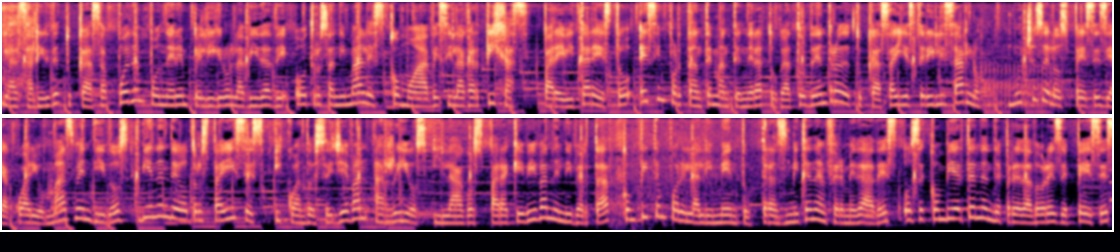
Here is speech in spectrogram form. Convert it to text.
y al salir de tu casa pueden poner en peligro la vida de otros animales como aves y lagartijas. Para evitar esto, es importante mantener a tu gato dentro de tu casa y esterilizarlo. Muchos de los peces de acuario más vendidos vienen de otros países y cuando se llevan a ríos y lagos para que vivan en libertad, compiten por el alimento, transmiten enfermedades o se convierten en depredadores de peces,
